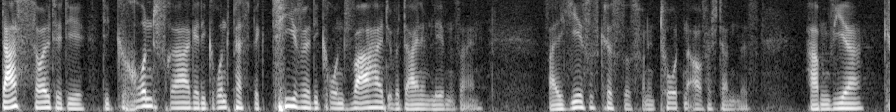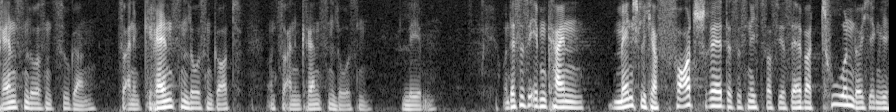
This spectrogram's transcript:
Das sollte die, die Grundfrage, die Grundperspektive, die Grundwahrheit über deinem Leben sein. Weil Jesus Christus von den Toten auferstanden ist, haben wir grenzenlosen Zugang zu einem grenzenlosen Gott und zu einem grenzenlosen Leben. Und das ist eben kein menschlicher Fortschritt, das ist nichts, was wir selber tun durch irgendwie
